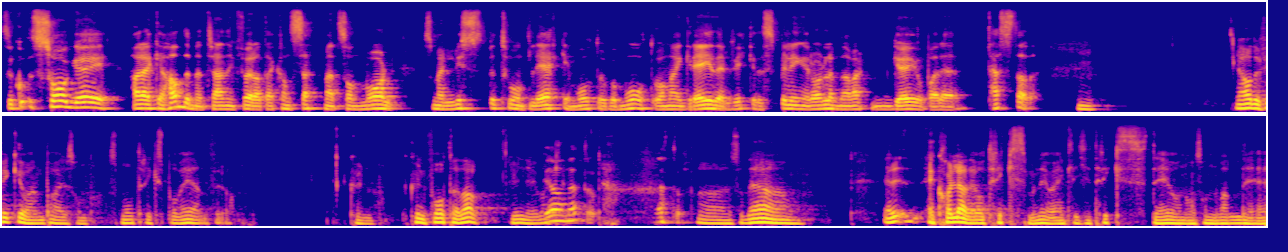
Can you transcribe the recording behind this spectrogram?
Så, så gøy har jeg ikke hatt det med trening før, at jeg kan sette meg et sånt mål som er lystbetont, leke mot og gå mot, og om jeg greier det eller ikke, det spiller ingen rolle, men det har vært gøy å bare teste det. Mm. Ja, du fikk jo en par sånn småtriks på veien for å kunne, kunne få til det. Under i bakken. Ja, nettopp. nettopp. Så, så det er jeg, jeg kaller det jo triks, men det er jo egentlig ikke triks. Det er jo noen sånn veldig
